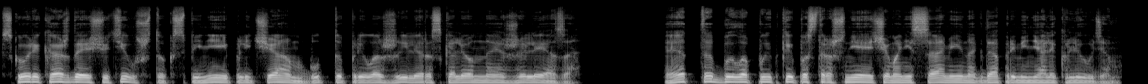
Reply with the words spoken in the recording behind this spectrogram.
Вскоре каждый ощутил, что к спине и плечам будто приложили раскаленное железо. Это было пыткой пострашнее, чем они сами иногда применяли к людям.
